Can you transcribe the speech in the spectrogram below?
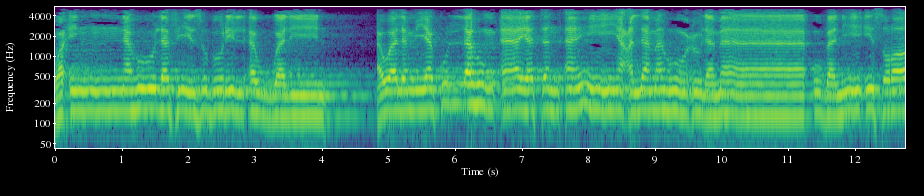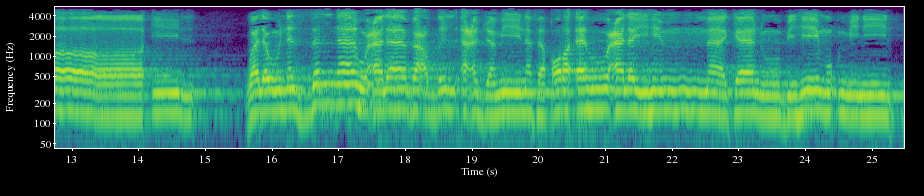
وانه لفي زبر الاولين اولم يكن لهم إيه ان يعلمه علماء بني اسرائيل ولو نزلناه على بعض الاعجمين فقرأه عليهم ما كانوا به مؤمنين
